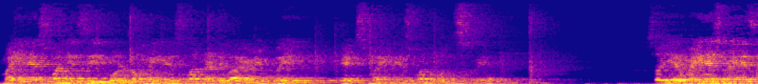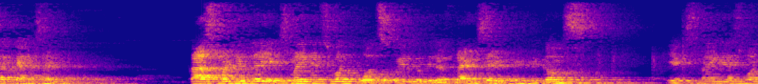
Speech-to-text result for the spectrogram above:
Minus 1 is equal to minus 1 divided by x minus 1 whole square. So here minus minus are cancelled. Cross multiply x minus 1 whole square to the left hand side. It becomes x minus 1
